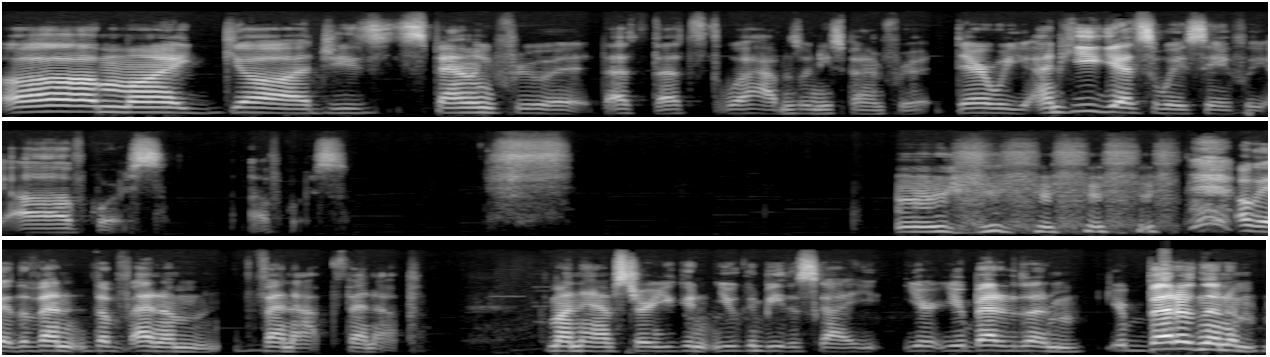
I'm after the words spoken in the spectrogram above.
Oh my god, he's spamming through it. That's that's what happens when you spam through it. There we go. And he gets away safely. Uh, of course. Of course. okay, the ven the venom venap venap. Come on, hamster. You can you can beat this guy. You're you're better than him. You're better than him.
